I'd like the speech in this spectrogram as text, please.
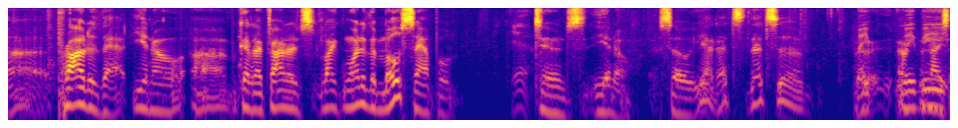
uh, proud of that, you know, uh, because I found it's like one of the most sampled Yeah. tunes, you know. So yeah, that's that's a, May- a- a maybe nice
